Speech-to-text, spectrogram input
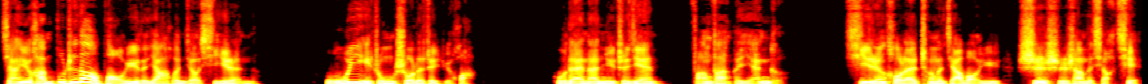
蒋玉菡不知道宝玉的丫鬟叫袭人呢。无意中说了这句话。古代男女之间防范很严格，袭人后来成了贾宝玉事实上的小妾。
